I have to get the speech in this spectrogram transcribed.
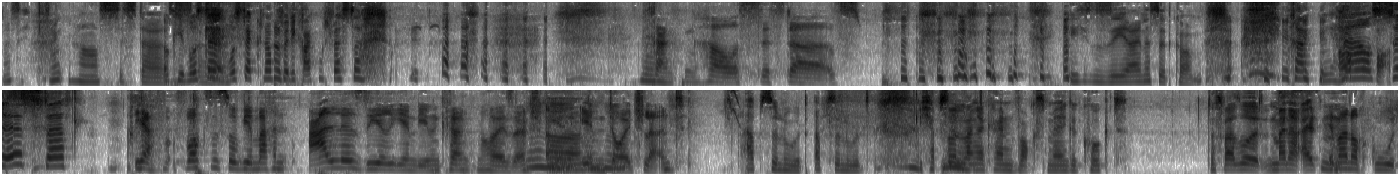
weiß ich, Krankenhaus, Sisters. Okay, wo ist der, wo ist der Knopf für die Krankenschwester? Krankenhaus Sisters. Ich sehe eine Sitcom. Krankenhaus Fox. Sister. Ja, Fox ist so, wir machen alle Serien, die in Krankenhäusern spielen in Deutschland. Absolut, absolut. Ich habe so lange keinen Vox mehr geguckt. Das war so in meiner alten. Immer noch gut.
